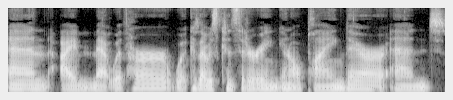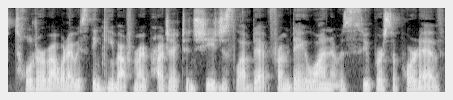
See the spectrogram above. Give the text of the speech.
And I met with her because I was considering, you know, applying there and told her about what I was thinking about for my project. And she just loved it from day one. It was super supportive.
